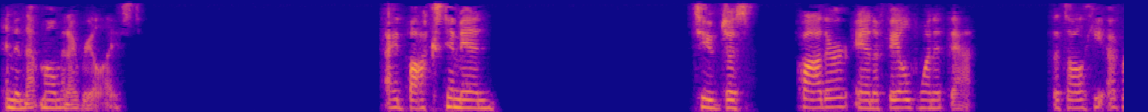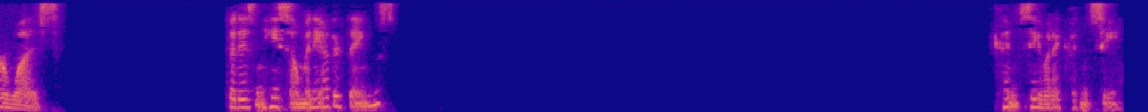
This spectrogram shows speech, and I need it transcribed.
And in that moment, I realized I had boxed him in to just father and a failed one at that. That's all he ever was. But isn't he so many other things? couldn't see what I couldn't see.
